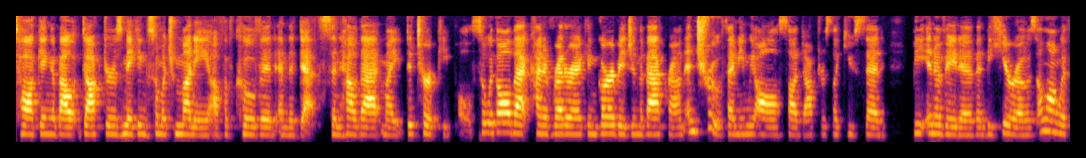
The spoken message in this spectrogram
talking about doctors making so much money off of COVID and the deaths and how that might deter people. So, with all that kind of rhetoric and garbage in the background and truth, I mean, we all saw doctors, like you said, be innovative and be heroes, along with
